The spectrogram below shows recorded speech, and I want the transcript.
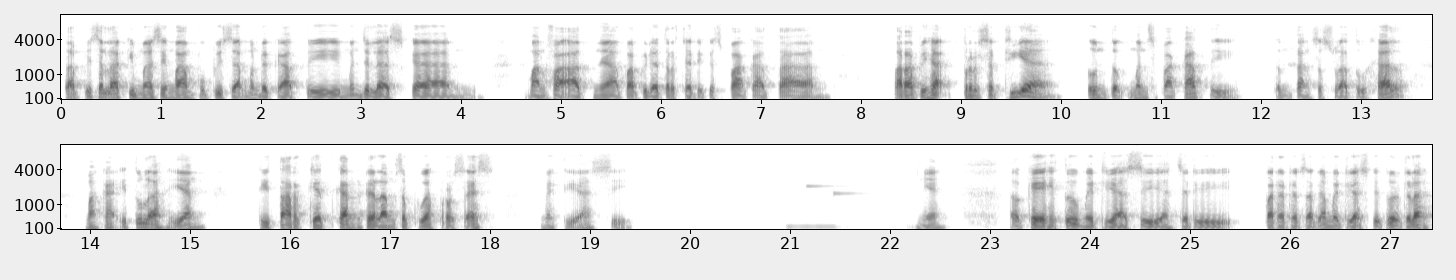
Tapi selagi masih mampu bisa mendekati, menjelaskan manfaatnya apabila terjadi kesepakatan, para pihak bersedia untuk mensepakati tentang sesuatu hal, maka itulah yang ditargetkan dalam sebuah proses mediasi. Ya. Oke, itu mediasi ya. Jadi pada dasarnya mediasi itu adalah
